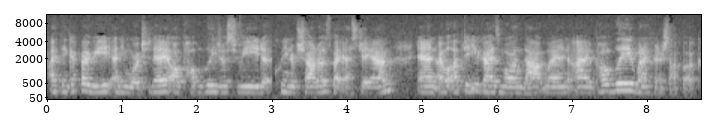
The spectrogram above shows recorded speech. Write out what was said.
I think if I read any more today I'll probably just read Queen of Shadows by SJM and I will update you guys more on that when I probably when I finish that book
